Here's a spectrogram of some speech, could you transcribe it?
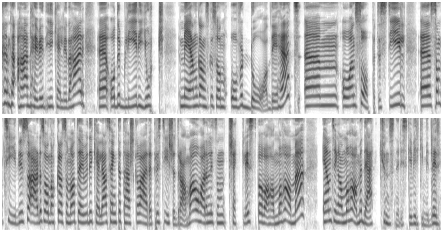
Det er David E. Kelly, det her, eh, og det blir gjort med en ganske sånn overdådighet um, og en såpete stil. Uh, samtidig så er det sånn akkurat som at David E. Kelly har tenkt dette her skal være prestisjedrama, og har en litt sånn checklist på hva han må ha med. En ting han må ha med, det er kunstneriske virkemidler.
